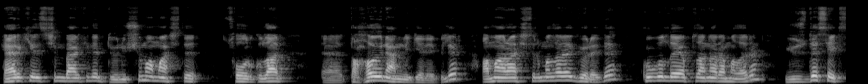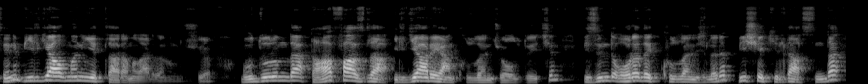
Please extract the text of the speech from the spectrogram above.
herkes için belki de dönüşüm amaçlı sorgular e, daha önemli gelebilir. Ama araştırmalara göre de Google'da yapılan aramaların %80'i bilgi alma niyetli aramalardan oluşuyor. Bu durumda daha fazla bilgi arayan kullanıcı olduğu için bizim de oradaki kullanıcıları bir şekilde aslında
